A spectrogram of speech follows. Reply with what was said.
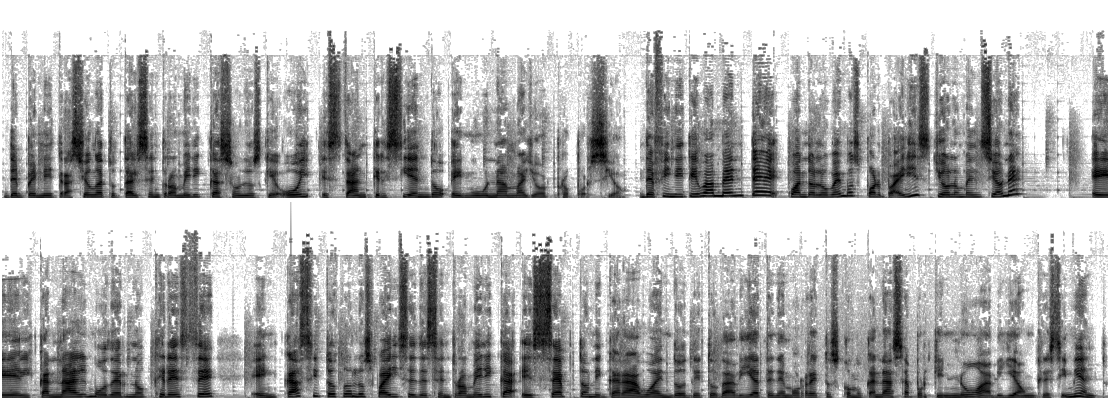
de penetración a total Centroamérica, son los que hoy están creciendo en una mayor proporción. Definitivamente, cuando lo vemos por país, yo lo mencioné, el canal moderno crece en casi todos los países de Centroamérica, excepto Nicaragua, en donde todavía tenemos retos como Canasa porque no había un crecimiento.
